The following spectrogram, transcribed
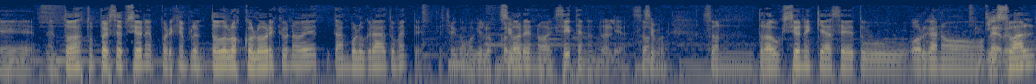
eh, en todas tus percepciones, por ejemplo, en todos los colores que uno ve, está involucrada tu mente. ¿Cachai? Como que los Sí, colores no existen en realidad. Son, Sí, po. son traducciones que hace tu órgano Claro. visual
